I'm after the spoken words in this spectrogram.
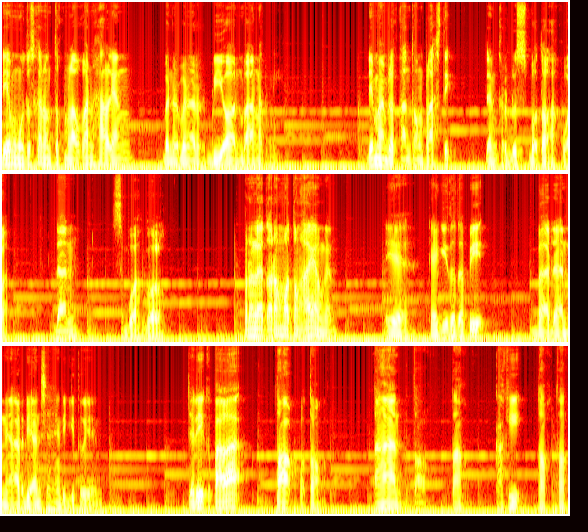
Dia memutuskan untuk melakukan hal yang benar-benar beyond banget nih. Dia mengambil kantong plastik dan kerdus botol aqua dan sebuah golok. Pernah lihat orang motong ayam kan? Iya, kayak gitu tapi badannya Ardiansyah yang digituin. Jadi kepala tok potong, tangan tok tok, kaki tok tok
